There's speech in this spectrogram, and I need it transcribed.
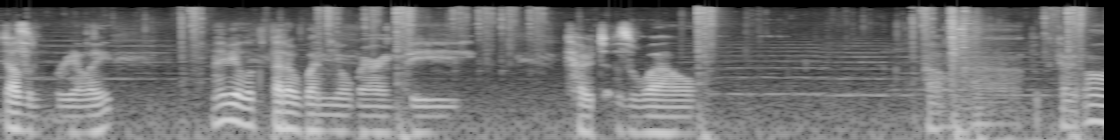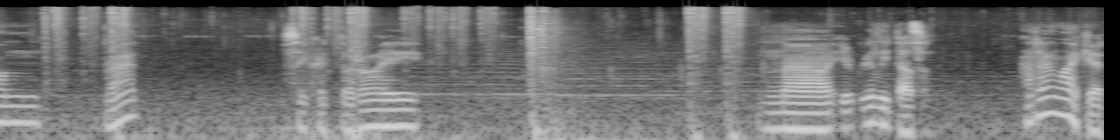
doesn't really. Maybe it looks better when you're wearing the coat as well. Oh, uh, put the coat on, right? Secret du Roi. No, it really doesn't. I don't like it.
